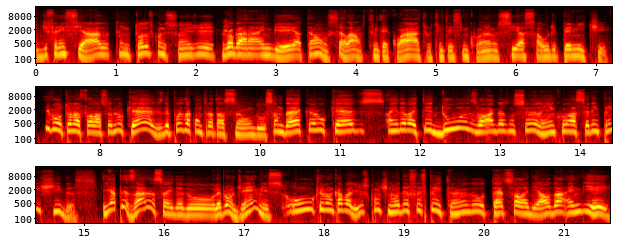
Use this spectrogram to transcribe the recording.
diferenciado, tem todas as condições de jogar na NBA até uns, sei lá, uns 34, 35 anos, se a saúde permitir. E voltando a falar sobre o Kevs, depois da contratação do Sam Decker, o Kevs ainda vai ter duas vagas no seu elenco a serem preenchidas. E apesar da saída do LeBron James, o Cleveland Cavaliers continua desrespeitando o teto salarial da NBA.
